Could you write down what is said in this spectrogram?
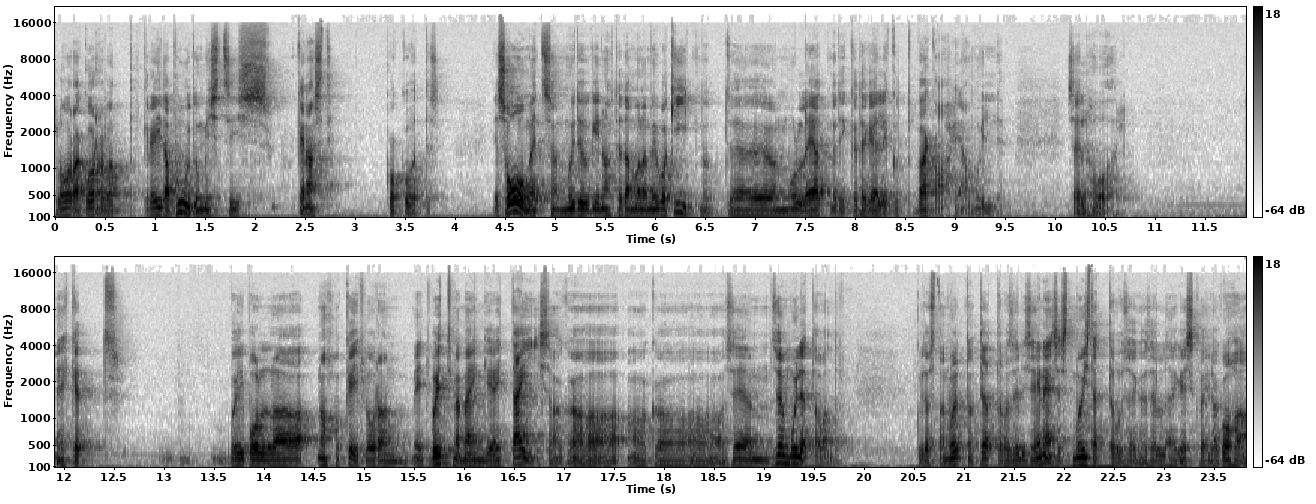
Flora korvab Kreida puudumist, siis kenasti kokkuvõttes. Ja Soomets on muidugi noh, teda me oleme juba kiitnud, äh, on mulle jätnud ikka tegelikult väga hea mulje sel hooajal. ehk et võib-olla noh, okei okay,, Flora on neid võtmemängijaid täis, aga, aga see on, see on muljetavaldav. kuidas ta on võtnud teatava sellise enesestmõistetavusega selle keskvälja koha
